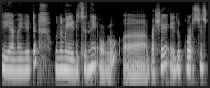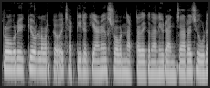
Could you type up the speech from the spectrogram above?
ചെയ്യാൻ വേണ്ടിയിട്ട് ഒന്ന് മേടിച്ചെന്നേ ഉള്ളൂ. പക്ഷേ ഇത് കുറച്ച് സ്ട്രോബെറി ഒക്കെ ഉള്ളവർക്ക് ചട്ടിയിലൊക്കെയാണ് സ്ട്രോബെറി നട്ടതേക്കുന്നത്. അല്ലെങ്കിൽ ഒരു അഞ്ചാറ് ചൂട്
